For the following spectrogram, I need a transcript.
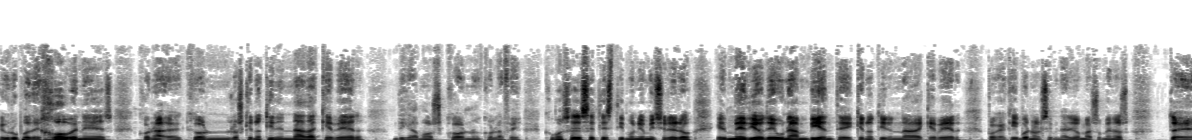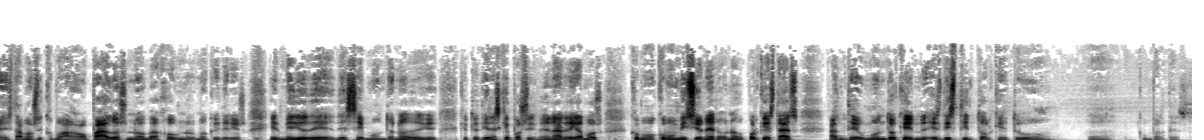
el grupo de jóvenes, con, eh, con los que no tienen nada que ver, digamos, con, con la fe. ¿Cómo se testimonio misionero en medio de un ambiente que no tiene nada que ver, porque aquí, bueno, el seminario más o menos estamos como agrupados, ¿no? Bajo unos criterios, en medio de, ese mundo, ¿no? Que te tienes que posicionar, digamos, como, como misionero, ¿no? Porque estás ante un mundo que es distinto al que tú eh, compartes.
